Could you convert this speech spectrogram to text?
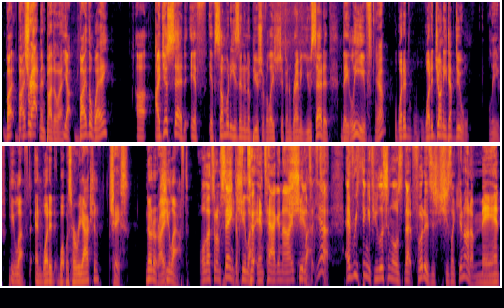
By, by the, Entrapment, by the way. yeah. By the way, uh, I just said if if somebody is in an abusive relationship and Remy, you said it, they leave. Yeah. What did what did Johnny Depp do? Leave. He left. And what did what was her reaction? Chase. No, no, Right? she laughed. Well, that's what I'm saying. to, she to antagonize. She anta- left. Yeah. Everything. If you listen to those that footage, is- she's like, "You're not a man.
